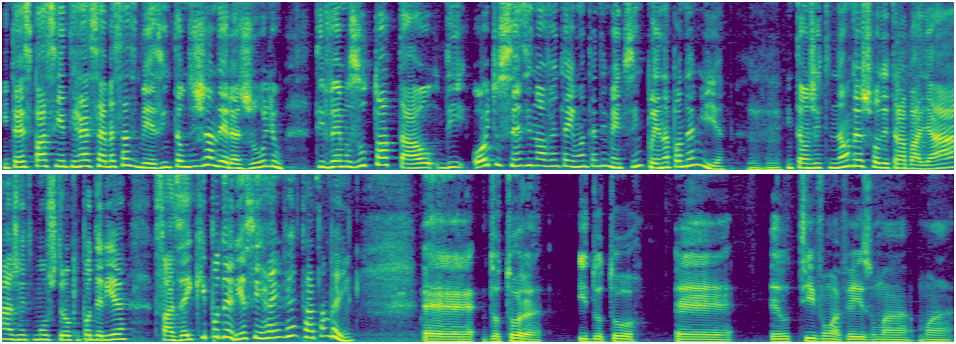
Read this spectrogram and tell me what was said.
Então esse paciente recebe essas meias. Então de janeiro a julho tivemos o total de 891 atendimentos em plena pandemia. Uhum. Então a gente não deixou de trabalhar, a gente mostrou que poderia fazer e que poderia se reinventar também. É, doutora e doutor, é, eu tive uma vez uma, uma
